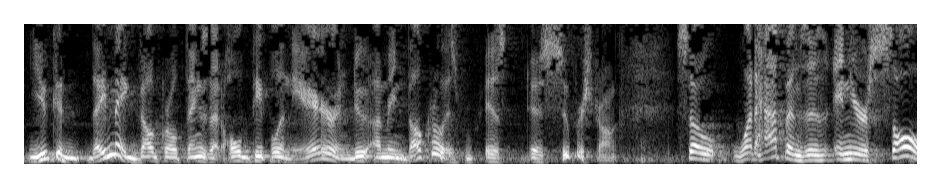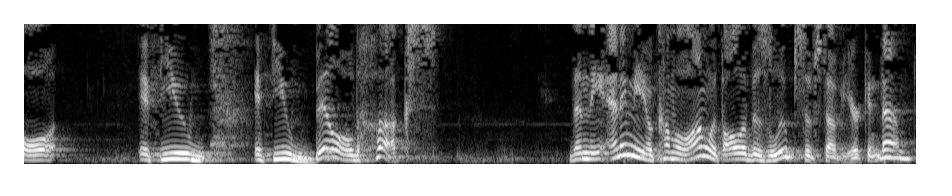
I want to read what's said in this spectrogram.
you could they make velcro things that hold people in the air and do i mean velcro is is is super strong so what happens is in your soul, if you, if you build hooks, then the enemy will come along with all of his loops of stuff. You're condemned.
